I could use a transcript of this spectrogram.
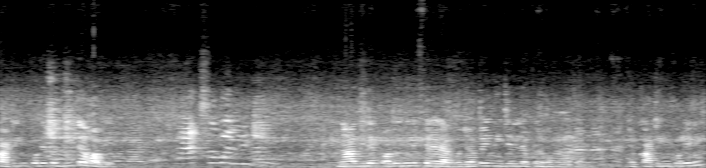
কাটিং করে তো দিতে হবে। না দিলে কতদিন ফেলে রাখব? যতই নিজের লোকের হোক না কেন। যে কাটিং করে নিই,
